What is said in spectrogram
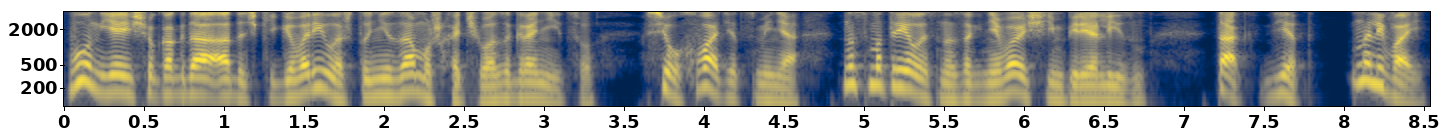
Вон я еще когда Адочке говорила, что не замуж хочу, а за границу. Все, хватит с меня. Насмотрелась на загнивающий империализм. Так, дед, наливай.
